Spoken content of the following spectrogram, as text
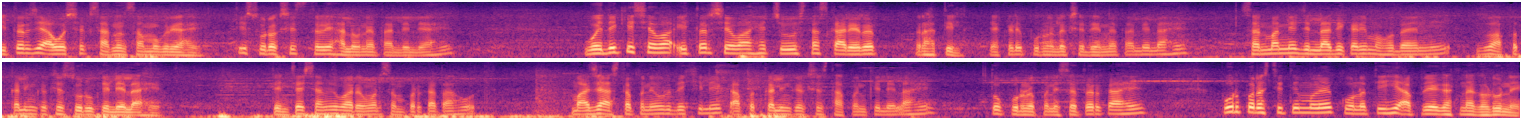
इतर जी आवश्यक साधनसामुग्री आहे ती सुरक्षित स्थळी हलवण्यात आलेली आहे. वैद्यकीय सेवा इतर सेवा ह्या चोवीस तास कार्यरत राहतील याकडे पूर्ण लक्ष देण्यात आलेलं आहे. सन्मान्य जिल्हाधिकारी महोदयांनी जो आपत्कालीन कक्ष सुरू केलेला आहे त्यांच्याशी आम्ही वारंवार संपर्कात आहोत. माझ्या आस्थापनेवर देखील एक आपत्कालीन कक्ष स्थापन केलेला आहे. तो पूर्णपणे सतर्क आहे. पूर परिस्थितीमुळे कोणतीही अप्रिय घटना घडू नये.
